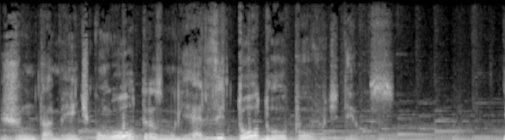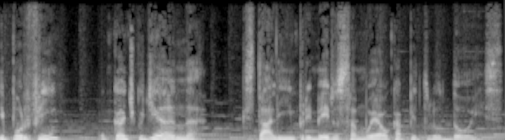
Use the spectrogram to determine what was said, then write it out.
juntamente com outras mulheres e todo o povo de Deus. E por fim, o cântico de Ana, que está ali em 1 Samuel capítulo 2,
